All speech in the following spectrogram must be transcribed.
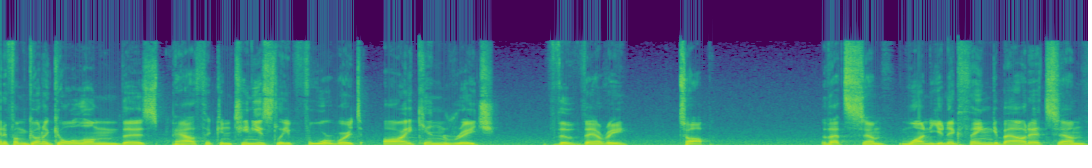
and if I'm gonna go along this path continuously forward, I can reach the very top. That's um, one unique thing about it. Um,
